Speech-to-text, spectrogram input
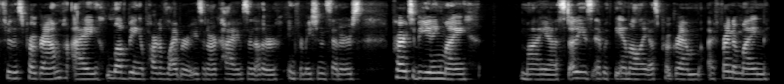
through this program. I love being a part of libraries and archives and other information centers. Prior to beginning my my uh, studies with the MLIS program, a friend of mine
